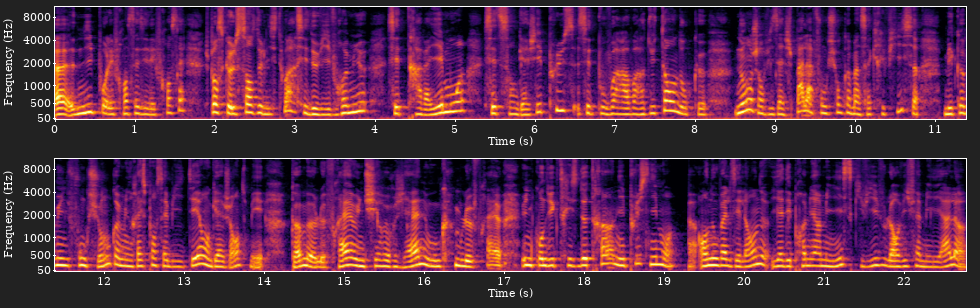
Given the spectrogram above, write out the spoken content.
euh, ni pour les Françaises et les Français. Je pense que le sens de l'histoire, c'est de vivre mieux, c'est de travailler moins, c'est de s'engager plus, c'est de pouvoir avoir du temps. Donc, euh, non, j'envisage pas la fonction comme un sacrifice, mais comme une fonction, comme une responsabilité engageante, mais comme le ferait une chirurgienne ou comme le ferait une conductrice de train, ni plus ni moins. En Nouvelle-Zélande, il y a des premières ministres qui vivent leur vie familiale,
